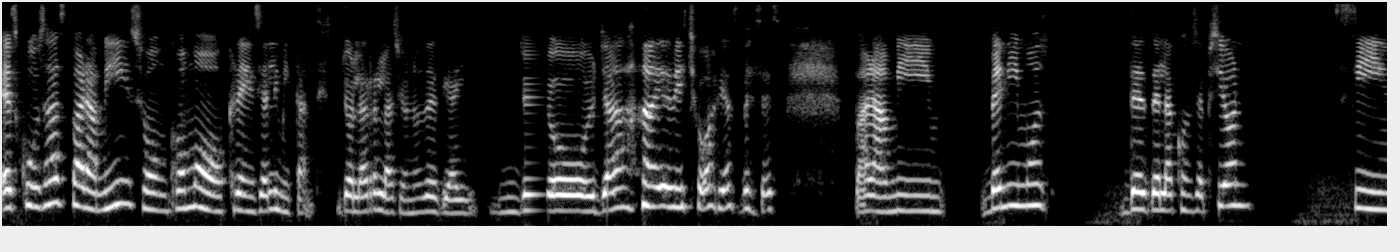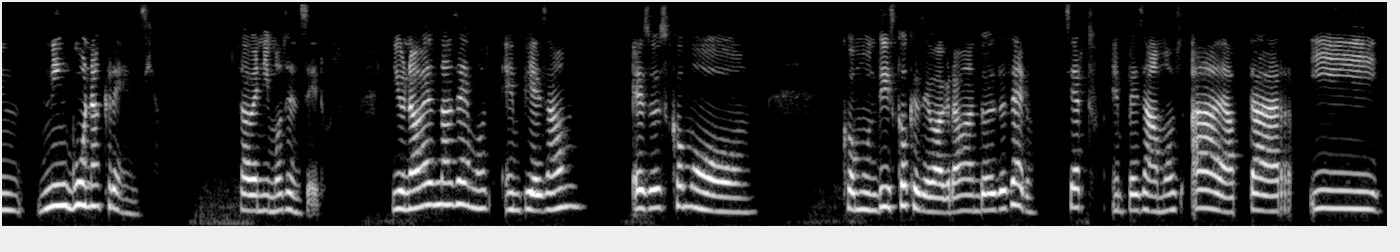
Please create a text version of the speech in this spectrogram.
Excusas para mí son como creencias limitantes. Yo las relaciono desde ahí. Yo ya he dicho varias veces, para mí venimos desde la concepción sin ninguna creencia. O sea, venimos en ceros. Y una vez nacemos, empiezan, eso es como, como un disco que se va grabando desde cero, ¿cierto? Empezamos a adaptar y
